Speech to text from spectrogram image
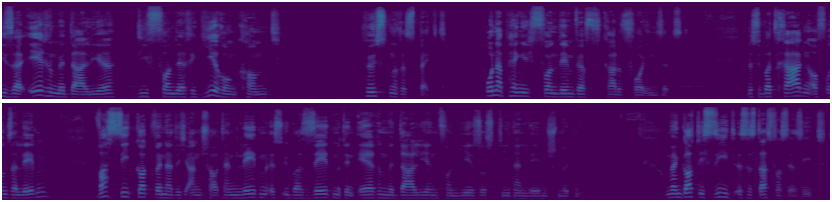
dieser Ehrenmedaille, die von der Regierung kommt, höchsten Respekt, unabhängig von dem, wer gerade vor ihnen sitzt. Das Übertragen auf unser Leben. Was sieht Gott, wenn er dich anschaut? Dein Leben ist übersät mit den Ehrenmedaillen von Jesus, die dein Leben schmücken. Und wenn Gott dich sieht, ist es das, was er sieht.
